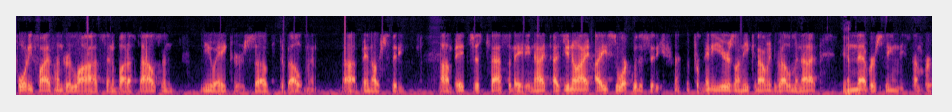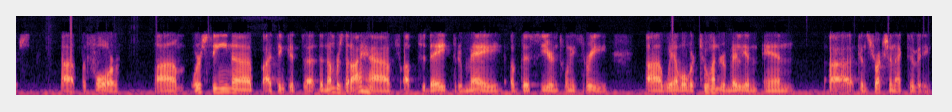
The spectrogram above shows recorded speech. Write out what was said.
4,500 lots and about a thousand new acres of development uh, in our city. Um, it's just fascinating. I, as you know, I, I used to work with the city for many years on economic development, and I've yep. never seen these numbers uh, before. Um, we're seeing, uh, I think it, uh, the numbers that I have up to date through May of this year in 23, uh, we have over 200 million in uh, construction activity,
